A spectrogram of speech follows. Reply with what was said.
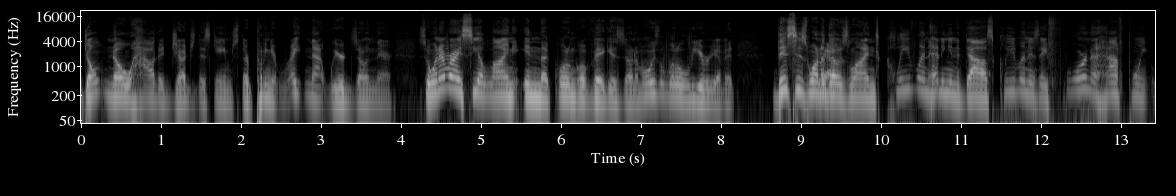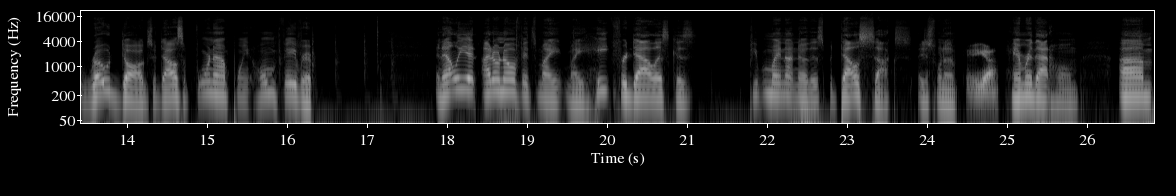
don't know how to judge this game, so they're putting it right in that weird zone there. So whenever I see a line in the quote unquote Vegas zone, I'm always a little leery of it. This is one of those lines. Cleveland heading into Dallas. Cleveland is a four and a half point road dog. So Dallas a four and a half point home favorite. And Elliot, I don't know if it's my my hate for Dallas because people might not know this, but Dallas sucks. I just want to There you go. hammer that home. Um,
